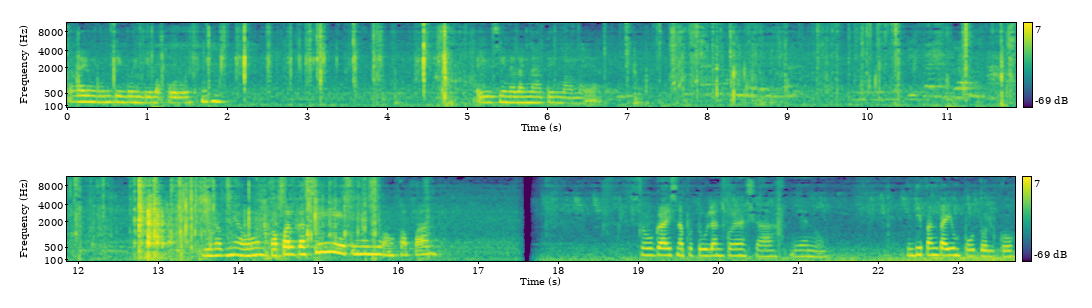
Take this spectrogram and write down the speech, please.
Saka yung gunting ko hindi mapurot. Ayusin na lang natin mamaya. Hirap niya oh. Kapal kasi. Tingnan niyo ang kapal. So guys, naputulan ko na siya. Ayan oh. Hindi pantay yung putol ko.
